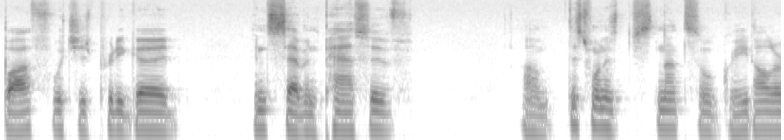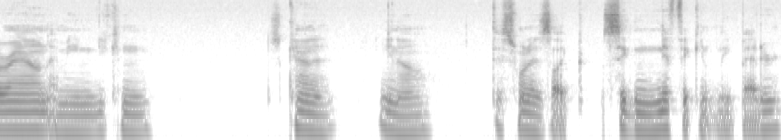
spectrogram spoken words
buff, which is pretty good, and 7 passive. Um, this one is just not so great all around. I mean, you can just kind of, you know, this one is like significantly better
